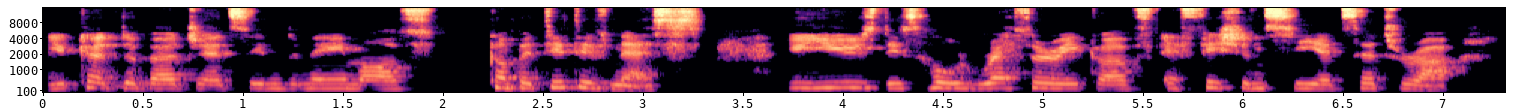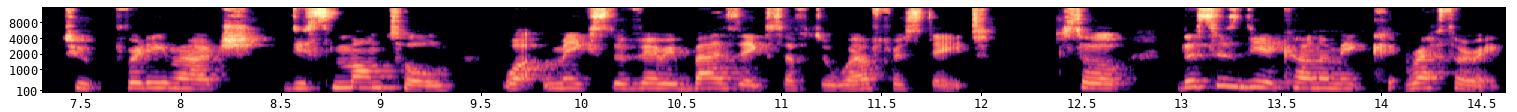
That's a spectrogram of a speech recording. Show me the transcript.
You cut the budgets in the name of competitiveness. You use this whole rhetoric of efficiency, etc., to pretty much dismantle what makes the very basics of the welfare state. So, this is the economic rhetoric.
